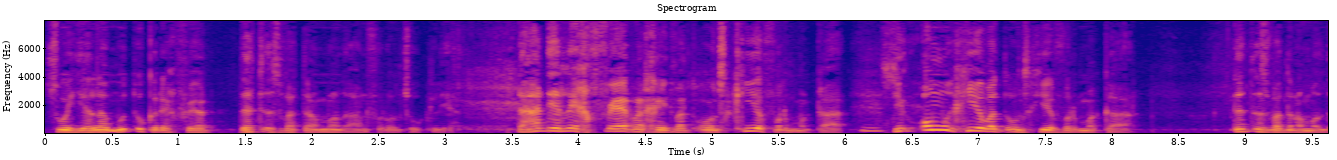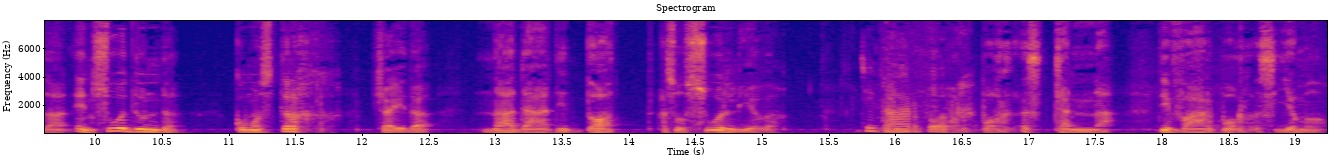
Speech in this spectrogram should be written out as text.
so julle moet ook regverdig. Dit is wat Ramadan vir ons ook leer. Daardie regverdigheid wat ons gee vir mekaar, yes. die omgee wat ons gee vir mekaar. Dit is wat Ramadan en sodoende kom ons terug, Shaida, na daardie dot as ons so lewe. Die waarborg. Waarborg is Jannah. Die waarborg is hemel.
